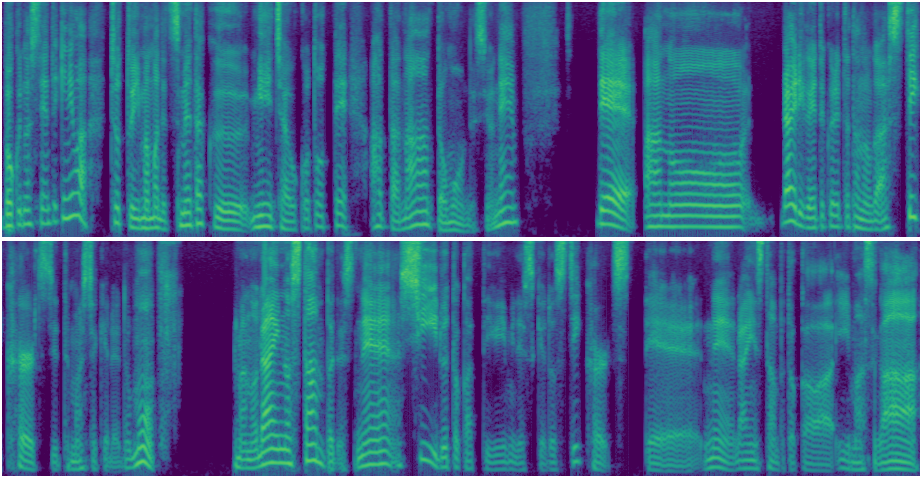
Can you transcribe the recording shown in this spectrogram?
僕の視点的にはちょっと今まで冷たく見えちゃうことってあったなと思うんですよね。で、あのーライリーが言ってくれてたのが、stickers って言ってましたけれども、あの、LINE のスタンプですね。シールとかっていう意味ですけど、stickers ってね、LINE スタンプとかは言いますが、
